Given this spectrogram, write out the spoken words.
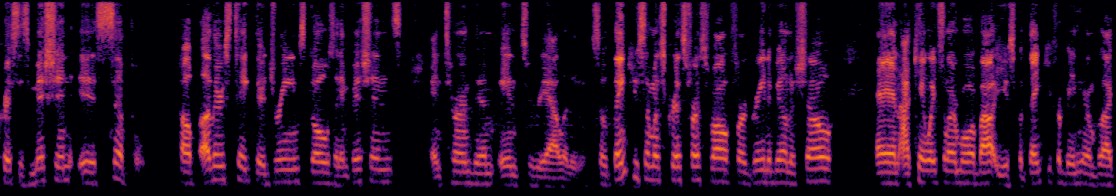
Chris's mission is simple help others take their dreams, goals, and ambitions and turn them into reality. So, thank you so much, Chris, first of all, for agreeing to be on the show. And I can't wait to learn more about you. But thank you for being here on Black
